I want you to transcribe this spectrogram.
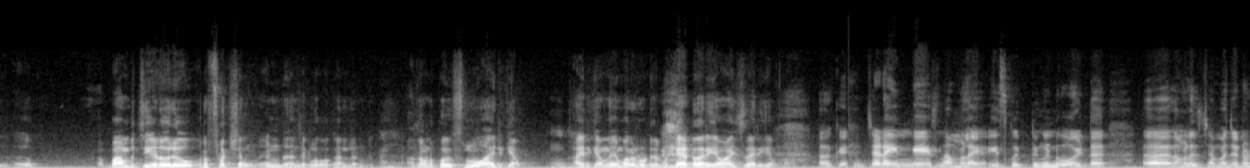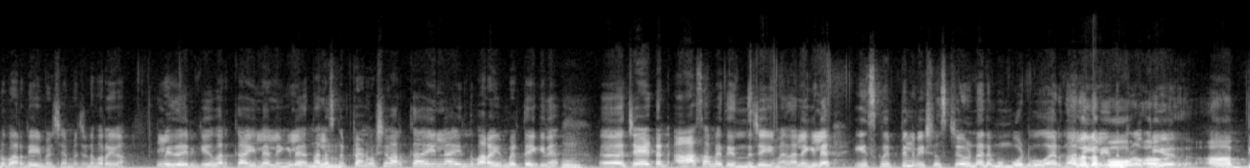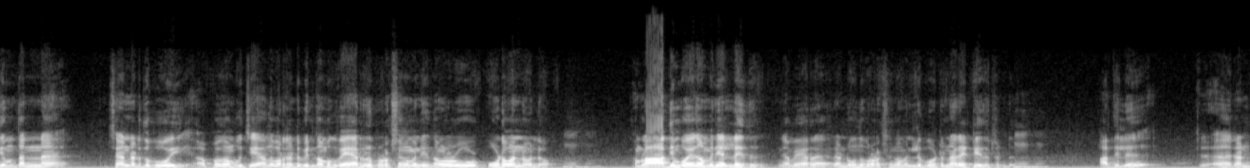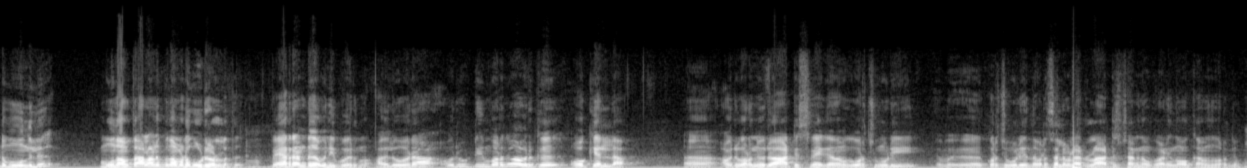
പാമ്പിച്ചിയുടെ ഒരു റിഫ്ലക്ഷൻ ഉണ്ട് അഞ്ചക്കള കോക്കാനിലുണ്ട് അത് നമ്മുടെ പേഴ്സണലും ആയിരിക്കാം. ആയിരിക്കാം ഞാൻ പറയുള്ളൂ ചിലപ്പോൾ കേട്ടതായിരിക്കാം വായിച്ചതായിരിക്കാം. ഓക്കെ ചേട്ടാ ഇൻ കേസ് നമ്മളെ ഈ സ്ക്രിപ്റ്റും കൊണ്ട് പോയിട്ട് നമ്മൾ ചെമ്മച്ചേട്ടനോട് പറഞ്ഞു കഴിയുമ്പോൾ ചെമ്മച്ചേട്ടൻ പറയുക ഇല്ല ഇത് എനിക്ക് വർക്കായില്ല അല്ലെങ്കിൽ നല്ല സ്ക്രിപ്റ്റ് ആണ് പക്ഷെ വർക്കായില്ല എന്ന് പറയുമ്പോഴത്തേക്കിന് ചേട്ടൻ ആ സമയത്ത് എന്ത് ചെയ്യുമായിരുന്നു അല്ലെങ്കിൽ ഈ സ്ക്രിപ്റ്റിൽ വിശ്വസിച്ചുകൊണ്ട് തന്നെ മുമ്പോട്ട് പോകുമായിരുന്നു ചെയ്യുമായിരുന്നു ആദ്യം തന്നെ ചേട്ടന്റെ അടുത്ത് പോയി. അപ്പോൾ നമുക്ക് ചെയ്യാമെന്ന് പറഞ്ഞിട്ട് പിന്നെ നമുക്ക് വേറൊരു പ്രൊഡക്ഷൻ കമ്പനി നമ്മളോട് കൂടെ വന്നല്ലോ. നമ്മൾ ആദ്യം പോയ കമ്പനി അല്ല ഇത്. ഞാൻ വേറെ രണ്ട് മൂന്ന് പ്രൊഡക്ഷൻ കമ്പനിയിൽ പോയിട്ട് നരേറ്റ് ചെയ്തിട്ടുണ്ട്. അതിൽ രണ്ട് മൂന്നിൽ മൂന്നാമത്തെ ആളാണ് ഇപ്പോൾ നമ്മുടെ കൂടെ ഉള്ളത്. വേറെ രണ്ട് കമ്പനി പോയിരുന്നു. അതിൽ ഒരാ ഒരു ടീം പറഞ്ഞു അവർക്ക് ഓക്കെ അല്ല. അവർ പറഞ്ഞു ഒരു ആർട്ടിസ്റ്റിനെയൊക്കെ നമുക്ക് കുറച്ചും കൂടി കുറച്ചും കൂടി എന്താ പറയുക സെലബിളായിട്ടുള്ള ആർട്ടിസ്റ്റാണ് നമുക്ക് വേണമെങ്കിൽ നോക്കാമെന്ന് പറഞ്ഞു.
